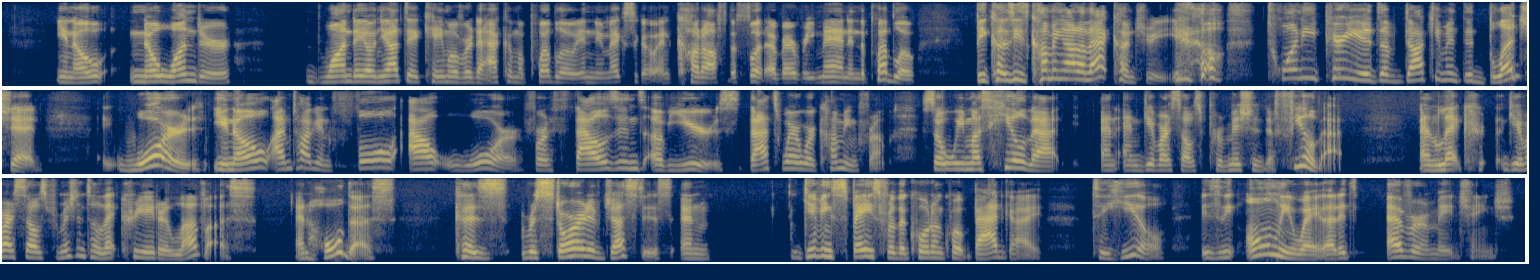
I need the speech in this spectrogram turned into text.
You know, no wonder Juan de Oñate came over to Acoma Pueblo in New Mexico and cut off the foot of every man in the Pueblo because he's coming out of that country. You know, 20 periods of documented bloodshed, war, you know, I'm talking full out war for thousands of years. That's where we're coming from. So we must heal that and, and give ourselves permission to feel that and let give ourselves permission to let creator love us and hold us because restorative justice and giving space for the quote unquote bad guy to heal is the only way that it's ever made change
